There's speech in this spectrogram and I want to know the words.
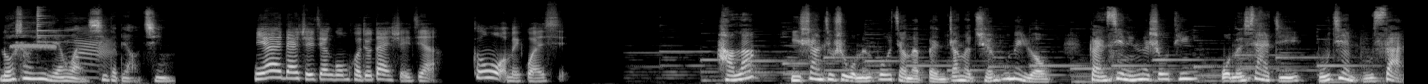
罗少一脸惋惜的表情。你爱带谁见公婆就带谁见，跟我没关系。好了，以上就是我们播讲的本章的全部内容，感谢您的收听，我们下集不见不散。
